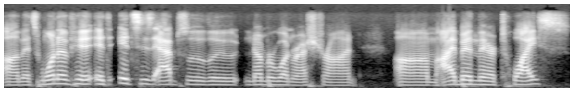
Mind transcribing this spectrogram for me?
Um, it's one of his. It, it's his absolute number one restaurant. Um, I've been there twice.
